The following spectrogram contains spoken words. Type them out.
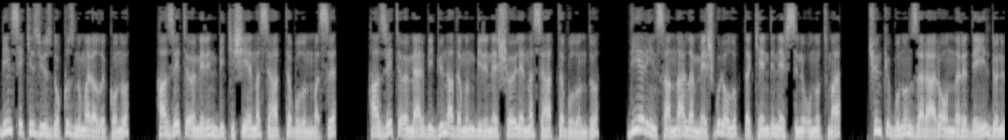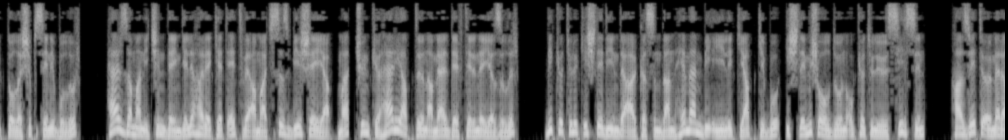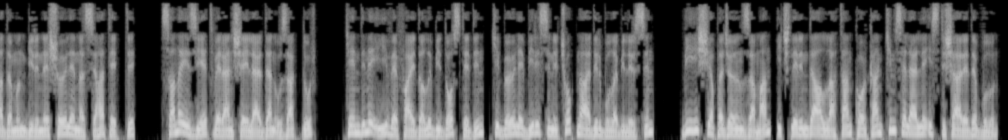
1809 numaralı konu, Hazreti Ömer'in bir kişiye nasihatta bulunması, Hazreti Ömer bir gün adamın birine şöyle nasihatta bulundu, diğer insanlarla meşgul olup da kendi nefsini unutma, çünkü bunun zararı onları değil dönüp dolaşıp seni bulur, her zaman için dengeli hareket et ve amaçsız bir şey yapma, çünkü her yaptığın amel defterine yazılır, bir kötülük işlediğinde arkasından hemen bir iyilik yap ki bu, işlemiş olduğun o kötülüğü silsin, Hazreti Ömer adamın birine şöyle nasihat etti, sana eziyet veren şeylerden uzak dur, kendine iyi ve faydalı bir dost edin, ki böyle birisini çok nadir bulabilirsin, bir iş yapacağın zaman, içlerinde Allah'tan korkan kimselerle istişarede bulun.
